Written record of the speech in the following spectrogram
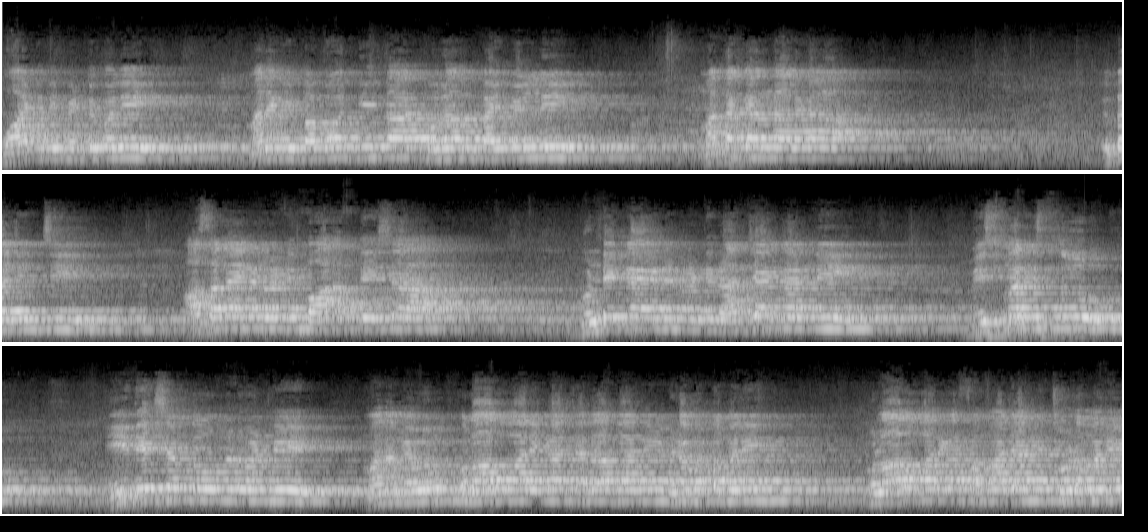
వాటిని పెట్టుకొని మనకి భగవద్గీత ఖురాన్ బైబిల్ని మత గ్రంథాలుగా విభజించి అసలైనటువంటి భారతదేశ గుండెకాయ అయినటువంటి రాజ్యాంగాన్ని విస్మరిస్తూ ఈ దేశంలో ఉన్నటువంటి మనం ఎవరు కులాల వారిగా జనాభాని విడగొట్టమని కులాల వారిగా సమాజాన్ని చూడమని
